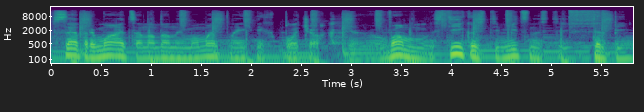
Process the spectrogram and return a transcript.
Все тримається на даний момент на їхніх плечах. Вам стійкості, міцності, терпіння.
